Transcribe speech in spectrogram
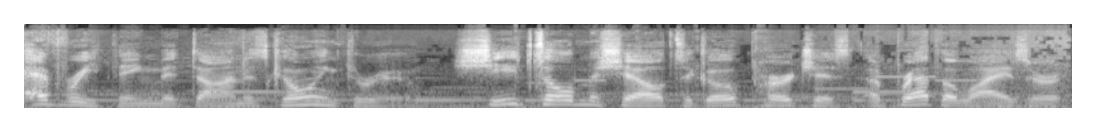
everything that Don is going through. She told Michelle to go purchase a breathalyzer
